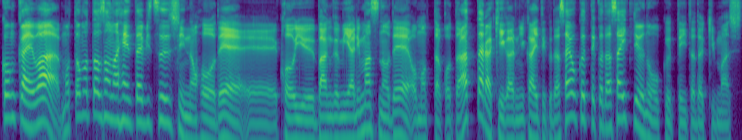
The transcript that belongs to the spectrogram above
今回はもともとその「変旅通信」の方で、えーこういう番組やりますので思ったことあったら気軽に書いてください送ってくださいっていうのを送っていただきまし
